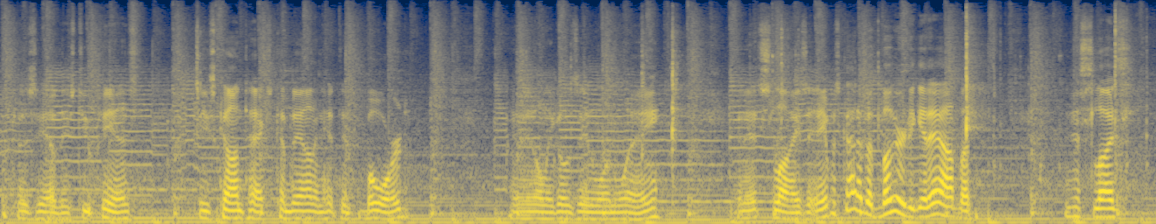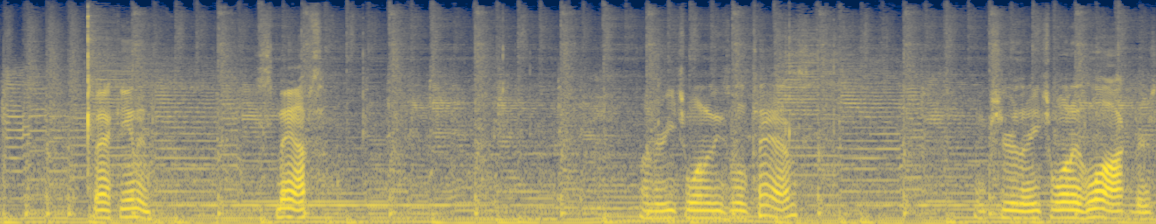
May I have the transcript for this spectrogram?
because you have these two pins. These contacts come down and hit this board and it only goes in one way and it slides. It was kind of a booger to get out but it just slides back in and snaps under each one of these little tabs. Make sure that each one is locked. There's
